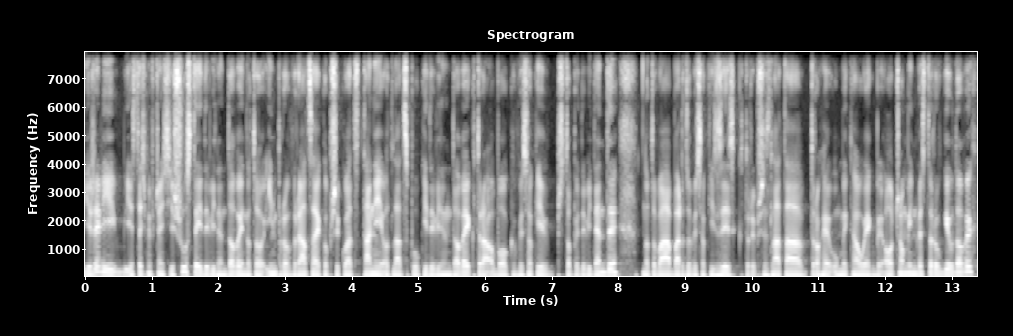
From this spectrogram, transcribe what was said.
Jeżeli jesteśmy w części szóstej dywidendowej, no to Inpro wraca jako przykład taniej od lat spółki dywidendowej, która obok wysokiej stopy dywidendy notowała bardzo wysoki zysk, który przez lata trochę umykał jakby oczom inwestorów giełdowych.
